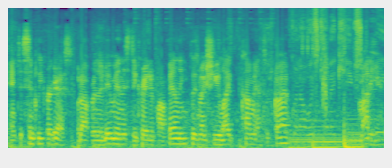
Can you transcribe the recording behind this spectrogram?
and to simply progress. Without further ado, man, this is the Creator Kwam family. Please make sure you like, comment, and subscribe. I'm out of here.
